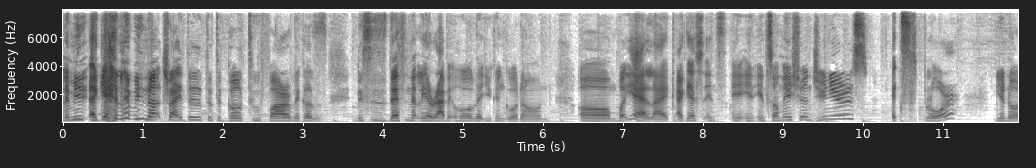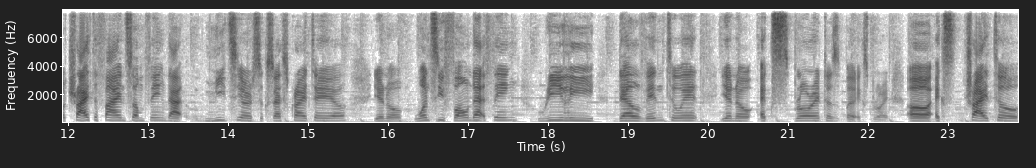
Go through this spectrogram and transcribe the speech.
let me again let me not try to, to, to go too far because this is definitely a rabbit hole that you can go down. Um but yeah like i guess in in, in summation juniors explore you know try to find something that meets your success criteria. You know once you found that thing really delve into it you know explore it as uh, explore it uh ex- try to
